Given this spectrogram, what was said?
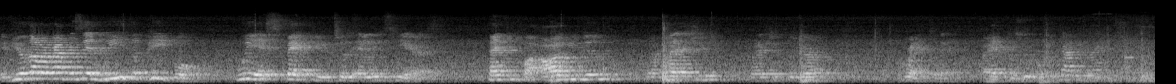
if you're gonna represent we the people, we expect you to at least hear us. Thank you for all you do. God bless you. Bless you for your grant today. Thank you. County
